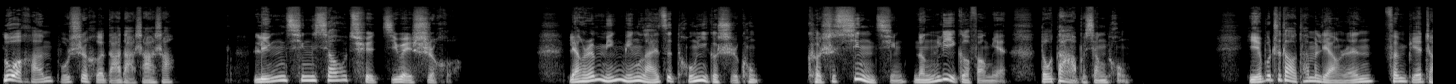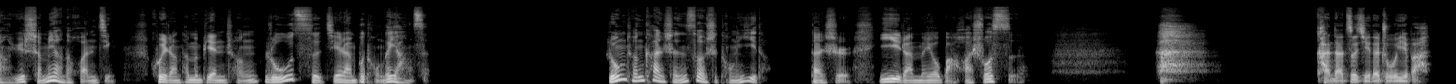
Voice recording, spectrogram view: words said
洛寒不适合打打杀杀，林清霄却极为适合。两人明明来自同一个时空，可是性情、能力各方面都大不相同。也不知道他们两人分别长于什么样的环境，会让他们变成如此截然不同的样子。荣成看神色是同意的，但是依然没有把话说死。唉，看他自己的主意吧。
